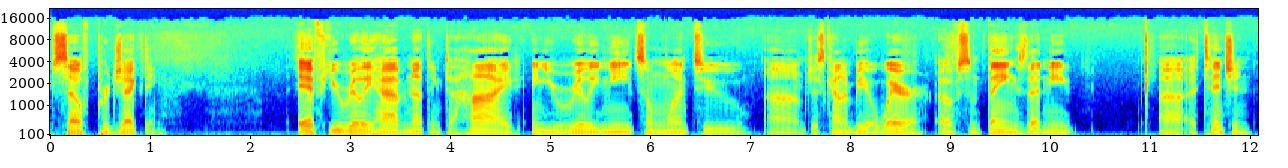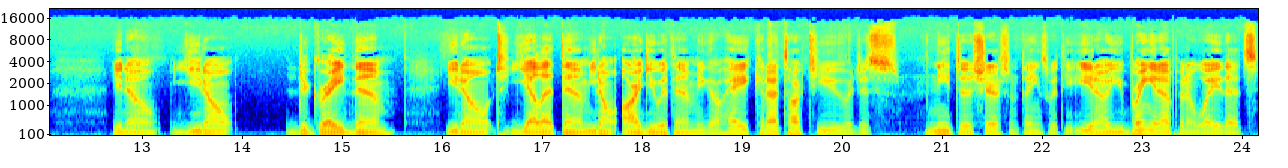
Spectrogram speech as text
self projecting if you really have nothing to hide and you really need someone to um, just kind of be aware of some things that need uh, attention, you know, you don't degrade them. You don't yell at them. You don't argue with them. You go, hey, could I talk to you? I just need to share some things with you. You know, you bring it up in a way that's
